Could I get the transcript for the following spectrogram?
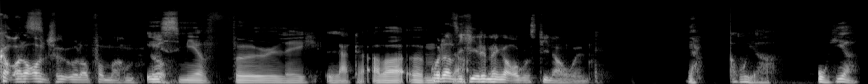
Kann man da auch einen schönen Urlaub von machen. ist mir völlig Latte. Aber, ähm, Oder ja. sich jede Menge Augustiner holen. Oh ja. Oh, hier.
